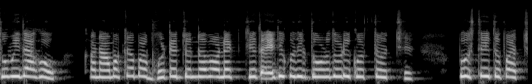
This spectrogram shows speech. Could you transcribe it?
তুমি দেখো, কারণ আমাকে আবার ভোটের জন্য আবার অনেক যেটা এদিক ওদিক দৌড়দৌড়ি করতে হচ্ছে। বুঝতেই তো পারছ।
